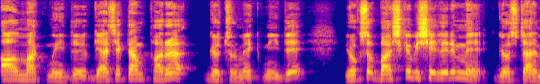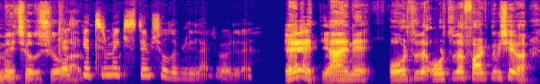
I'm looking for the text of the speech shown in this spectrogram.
almak mıydı? Gerçekten para götürmek miydi? Yoksa başka bir şeyleri mi göstermeye çalışıyorlar? Ses getirmek istemiş olabilirler böyle. Evet yani ortada ortada farklı bir şey var.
